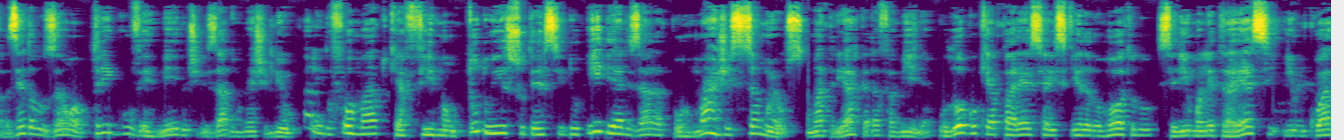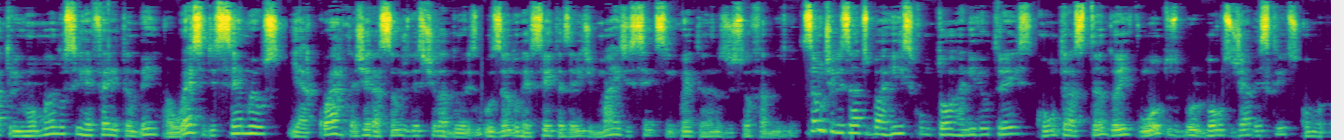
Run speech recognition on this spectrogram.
fazendo alusão ao trigo vermelho utilizado no Nashville, além do formato que afirmam tudo isso ter sido idealizada por Margie Samuels, matriarca da família. O logo que aparece à esquerda do rótulo seria uma letra S e um 4 em romano se refere também ao S de Samuels e à quarta geração de destiladores, usando receitas aí de mais de 150 anos de sua família. São utilizados barris com torra nível 3, contrastando aí com outros bourbons já descritos como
